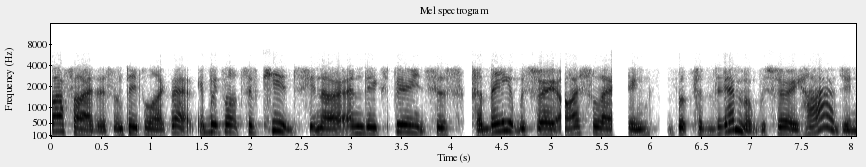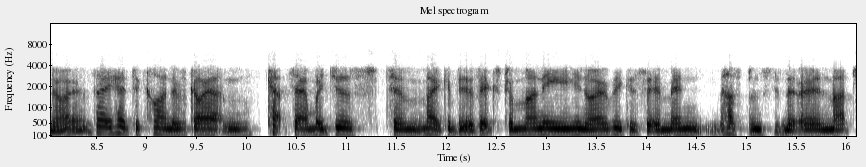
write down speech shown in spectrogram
firefighters and people like that, with lots of kids. You know, and the experiences for me it was very isolating, but for them it was very hard. You know, they had to kind of go out and cut sandwiches to make a bit of extra money. You know, because their men husbands didn't earn much,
